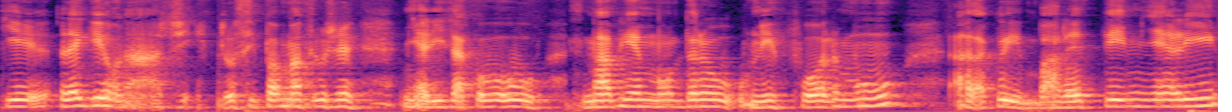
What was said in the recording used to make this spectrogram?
ti legionáři. To si pamatuju, že měli takovou tmavě modrou uniformu a takový barety měli,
